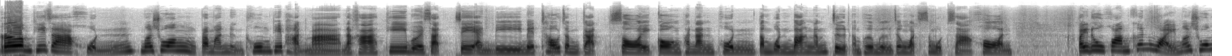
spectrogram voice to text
เริ่มที่จะขนเมื่อช่วงประมาณหนึ่งทุ่มที่ผ่านมานะคะ ที่บริษัท J&B Metal จำกัด ซอยกองพนันพลตำบลบางน้ำจืดอำเภอเมืองจังหวัดสมุทรสาคร ไปดูความเคลื่อนไหวเมื่อช่วง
